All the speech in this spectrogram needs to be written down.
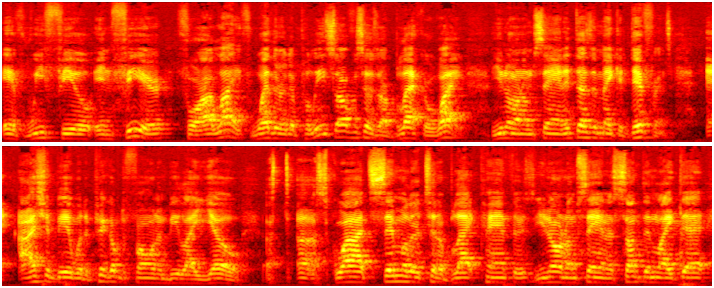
if we feel in fear for our life, whether the police officers are black or white. You know what I'm saying? It doesn't make a difference. I should be able to pick up the phone and be like, yo, a, a, squad similar to the Black Panthers, you know what I'm saying, or something like that,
